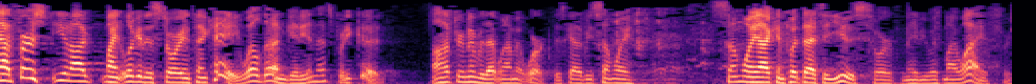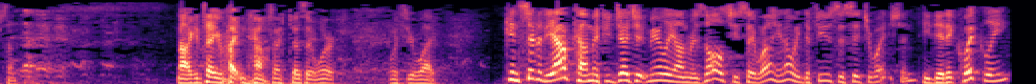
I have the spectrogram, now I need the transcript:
Now, at first, you know, I might look at this story and think, hey, well done, Gideon. That's pretty good. I'll have to remember that when I'm at work. There's got to be some way, some way I can put that to use, or maybe with my wife or something. Now, I can tell you right now that doesn't work with your wife. Consider the outcome. If you judge it merely on results, you say, well, you know, he diffused the situation. He did it quickly.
